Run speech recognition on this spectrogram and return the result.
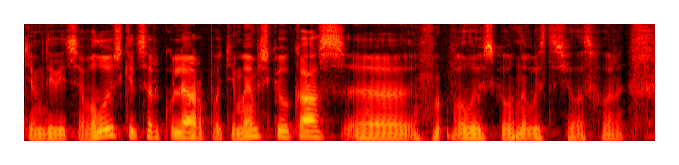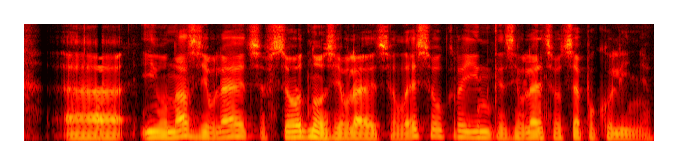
Потім дивіться, Валуйський циркуляр, потім Емський указ, е, Валуйського не вистачило схоже. Е, і у нас з'являються все одно з'являються Леся Українка, з'являється оце покоління.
